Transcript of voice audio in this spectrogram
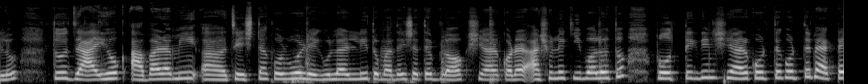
এলো। তো যাই হোক, আবার আমি চেষ্টা করব রেগুলারলি তোমাদের সাথে ব্লগ শেয়ার করার। আসলে কি বলো তো প্রত্যেক দিন শেয়ার করতে করতে না একটা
